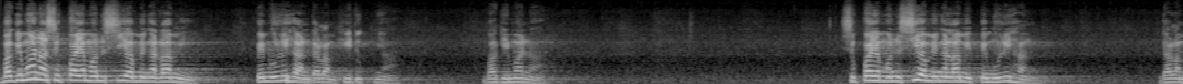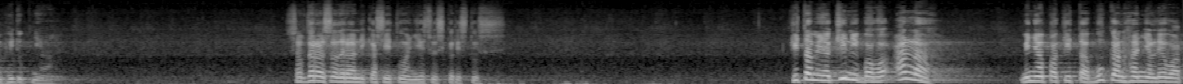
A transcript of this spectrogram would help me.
Bagaimana supaya manusia mengalami pemulihan dalam hidupnya? Bagaimana? Supaya manusia mengalami pemulihan dalam hidupnya. Saudara-saudara dikasih Tuhan Yesus Kristus. Kita meyakini bahwa Allah menyapa kita bukan hanya lewat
